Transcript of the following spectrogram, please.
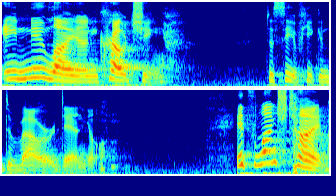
a new lion crouching to see if he can devour Daniel. It's lunchtime.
